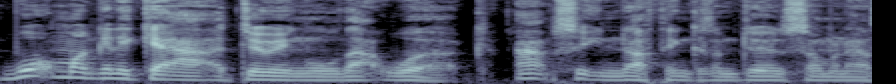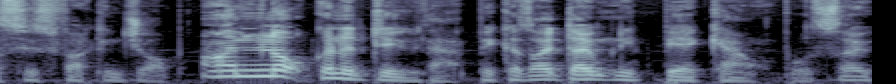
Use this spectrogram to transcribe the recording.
What am I going to get out of doing all that work? Absolutely nothing because I'm doing someone else's fucking job. I'm not going to do that because I don't need to be accountable. So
